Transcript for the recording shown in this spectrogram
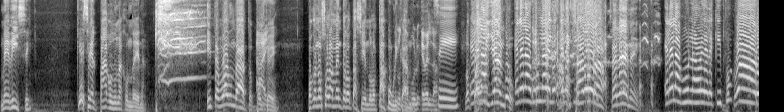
me dice que ese es el pago de una condena. Y te voy a dar un dato. ¿Por Ay. qué? Porque no solamente lo está haciendo, lo está publicando. Es verdad. Sí. Lo Él está es la- humillando. Él es la burla del, del equipo. Selene. Él es la burla hoy del equipo Claro.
